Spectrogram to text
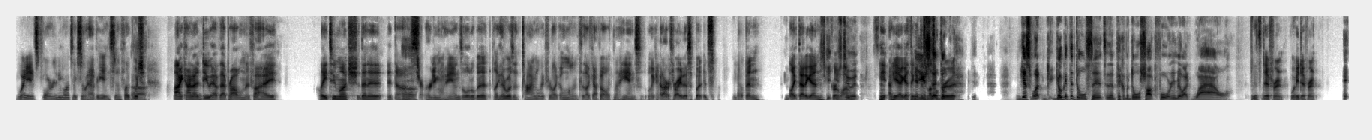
way it's formed. You know, it's like so heavy and stuff. Like which Uh, I kind of do have that problem. If I play too much, then it it does Uh-huh. start hurting my hands a little bit. Like there was a time, like for like a month, like I felt like my hands like had arthritis, but it's not been like that again just get used while. to it. Yeah, yeah, I think I just muscled through it. Guess what? G- Go get the dual sense and then pick up a dual shock four and you'll be like, wow. It's different, way different. It,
